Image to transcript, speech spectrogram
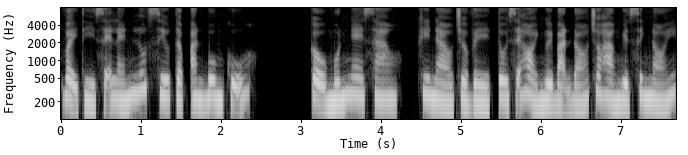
vậy thì sẽ lén lút siêu tập album cũ. Cậu muốn nghe sao? Khi nào trở về tôi sẽ hỏi người bạn đó cho Hà Nguyệt Sinh nói,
